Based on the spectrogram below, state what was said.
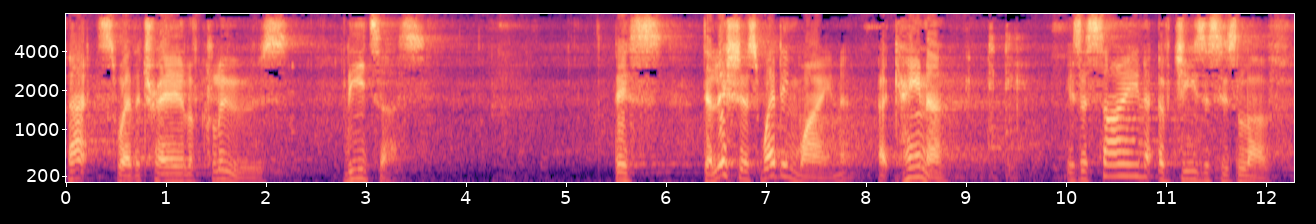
That's where the trail of clues leads us. This delicious wedding wine at Cana is a sign of Jesus' love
